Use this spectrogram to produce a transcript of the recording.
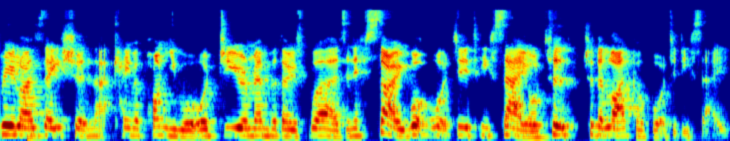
realization that came upon you or, or, do you remember those words and if so what what did he say or to to the like of what did he say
